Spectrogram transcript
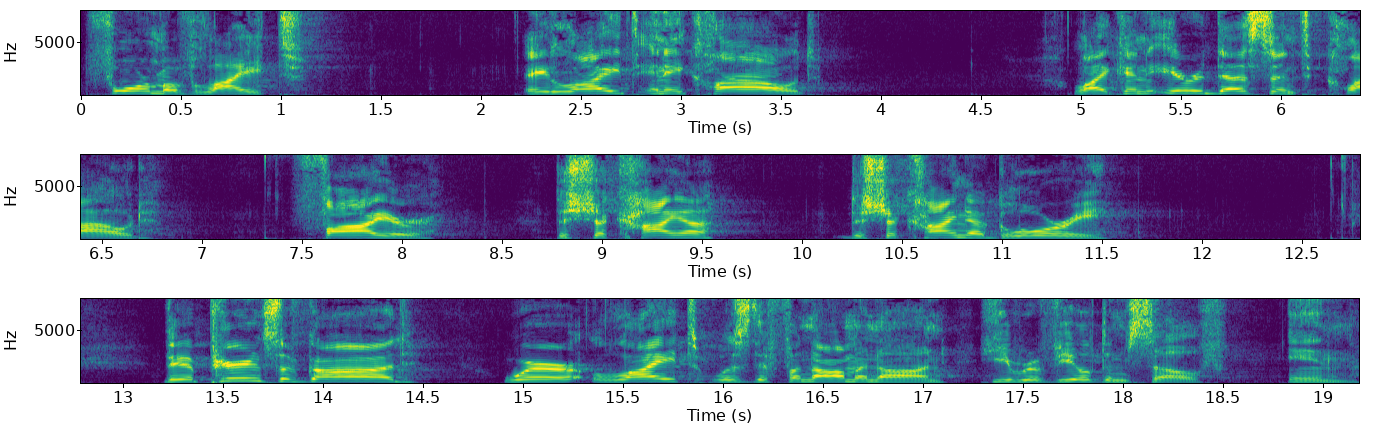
form of light. A light in a cloud, like an iridescent cloud, fire, the Shekinah, the Shekinah glory. The appearance of God, where light was the phenomenon, he revealed himself in.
